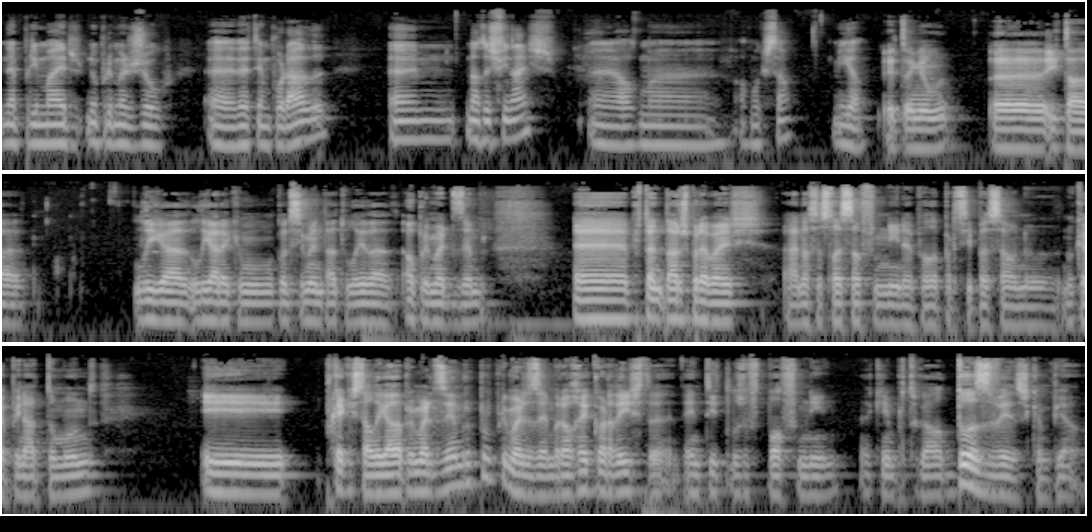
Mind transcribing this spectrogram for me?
na primeiro, no primeiro jogo uh, da temporada. Um, notas finais? Uh, alguma, alguma questão? Miguel? Eu tenho uma. Uh, e está ligado, ligar aqui um acontecimento da atualidade ao 1 de dezembro. Portanto, dar os parabéns à nossa seleção feminina pela participação no, no Campeonato do Mundo. E porquê é que isto está ligado ao 1 de dezembro? Porque o 1 de dezembro é o recordista em títulos de futebol feminino aqui em Portugal, 12 vezes campeão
